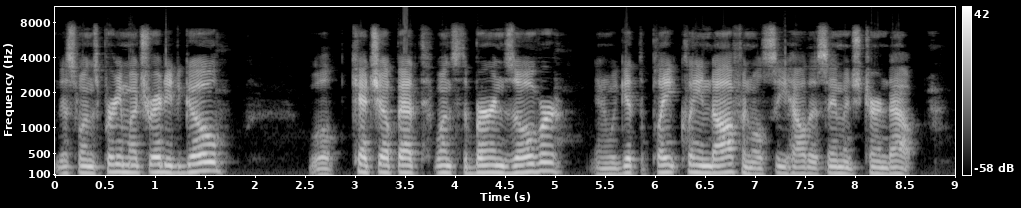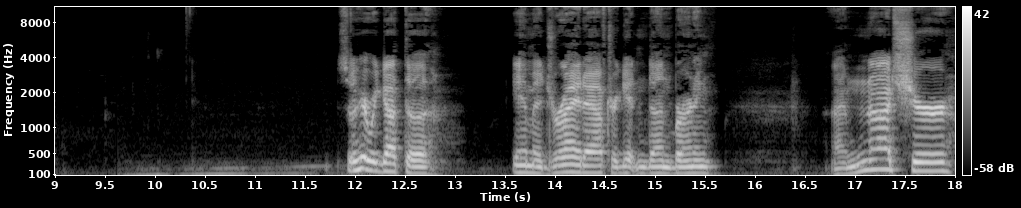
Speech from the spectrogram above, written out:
this one's pretty much ready to go. We'll catch up at once the burn's over and we get the plate cleaned off and we'll see how this image turned out. So here we got the image right after getting done burning. I'm not sure.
